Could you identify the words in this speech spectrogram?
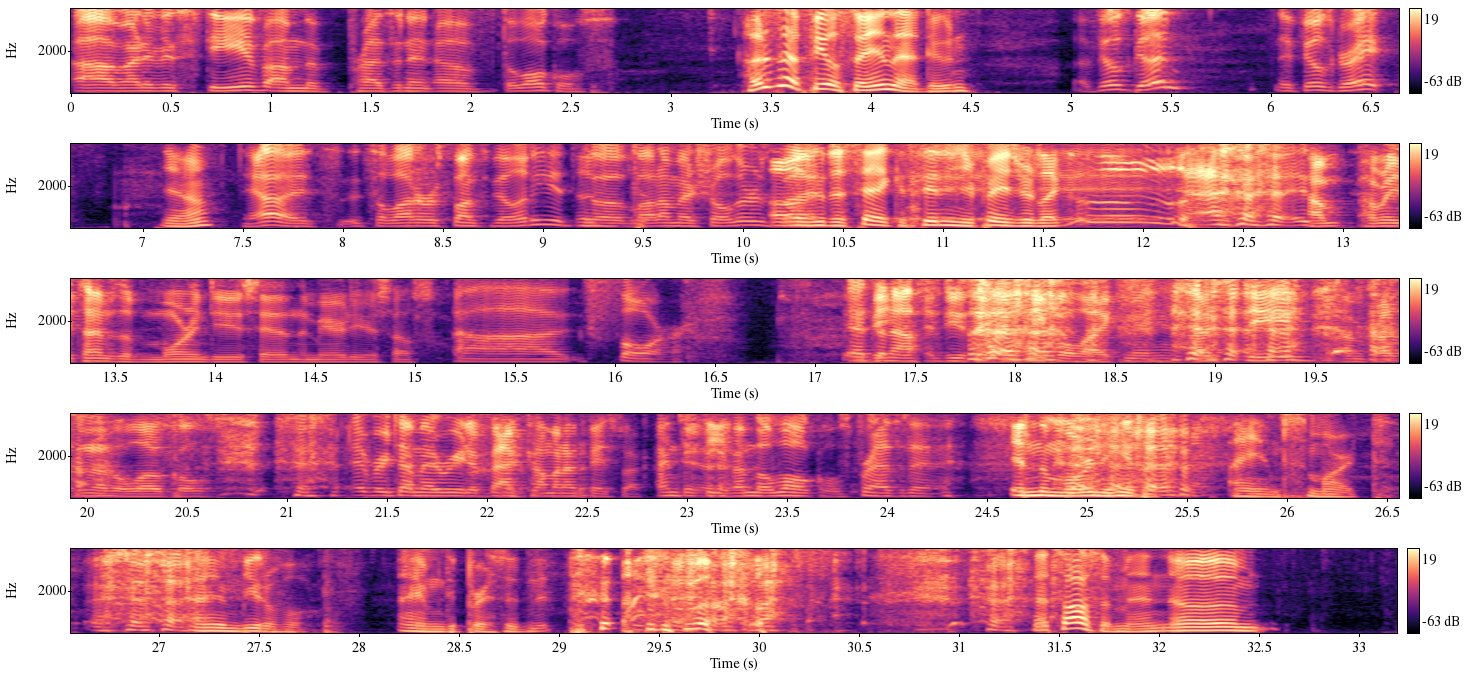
Uh, my name is Steve. I'm the president of the locals. How does that feel saying that, dude? It feels good. It feels great. Yeah. Yeah, it's it's a lot of responsibility. It's a lot on my shoulders. I was But gonna say, I can see it in your face. You're like, "Ugh." how, how many times a morning do you say that in the mirror to yourself? uh, four. It's Do- enough. Do you say that people like me? I'm Steve. I'm president of the locals. Every time I read a bad comment on Facebook, I'm Steve. I'm the locals president. in the morning, he's like, I am smart. I am beautiful. I am the president of the locals. That's awesome, man. Um,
